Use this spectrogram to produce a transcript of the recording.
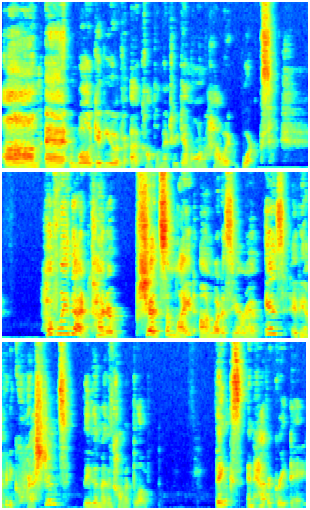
Um and we'll give you a, a complimentary demo on how it works. Hopefully that kind of sheds some light on what a crm is. If you have any questions leave them in the comment below. Thanks and have a great day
